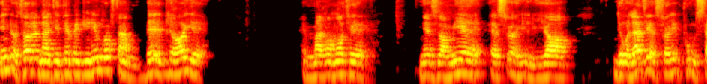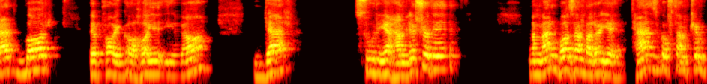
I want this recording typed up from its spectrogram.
این دوتا رو ندیده بگیریم گفتم به ادعای مقامات نظامی اسرائیل یا دولت اسرائیل 500 بار به پایگاه های ایران در سوریه حمله شده و من بازم برای تنز گفتم که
